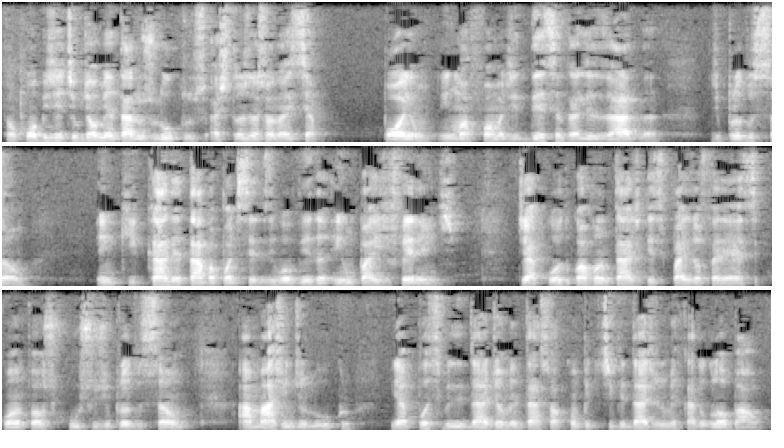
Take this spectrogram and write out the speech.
Então, com o objetivo de aumentar os lucros, as transnacionais se apoiam em uma forma de descentralizada de produção, em que cada etapa pode ser desenvolvida em um país diferente, de acordo com a vantagem que esse país oferece quanto aos custos de produção, a margem de lucro e a possibilidade de aumentar sua competitividade no mercado global.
